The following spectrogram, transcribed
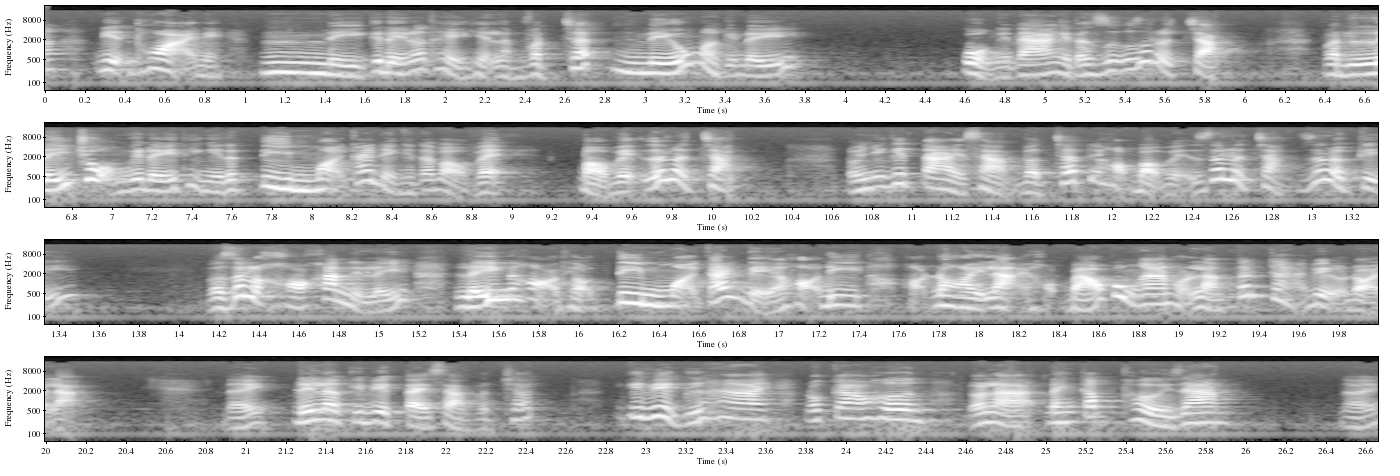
uh, điện thoại này thì cái đấy nó thể hiện là vật chất. Nếu mà cái đấy của người ta người ta giữ rất là chặt và lấy trộm cái đấy thì người ta tìm mọi cách để người ta bảo vệ bảo vệ rất là chặt đó, những cái tài sản vật chất thì họ bảo vệ rất là chặt, rất là kỹ và rất là khó khăn để lấy. Lấy với họ thì họ tìm mọi cách để họ đi, họ đòi lại, họ báo công an, họ làm tất cả việc đòi lại. Đấy đấy là cái việc tài sản vật chất. Cái việc thứ hai nó cao hơn, đó là đánh cắp thời gian. Đấy,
